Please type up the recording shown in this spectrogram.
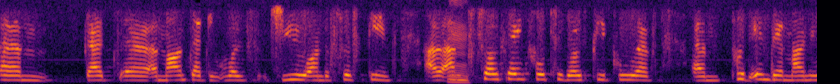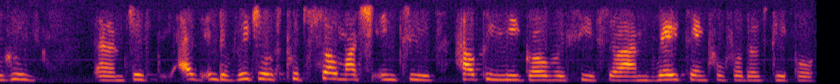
um, that uh, amount that was due on the 15th. I, am mm. so thankful to those people who have um, put in their money, who's um, just as individuals put so much into helping me go overseas. So I'm very thankful for those people,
